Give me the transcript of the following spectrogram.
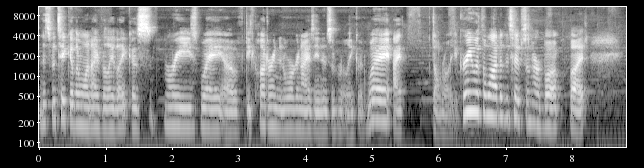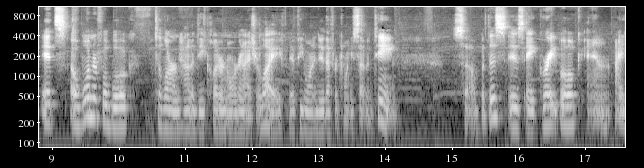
This particular one I really like because Marie's way of decluttering and organizing is a really good way. I don't really agree with a lot of the tips in her book, but it's a wonderful book to learn how to declutter and organize your life if you want to do that for 2017. So, but this is a great book and I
